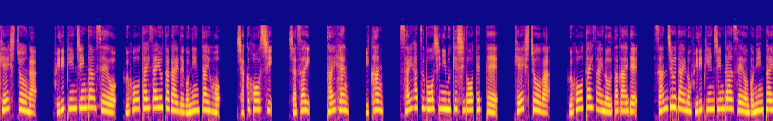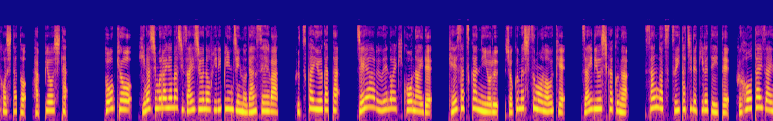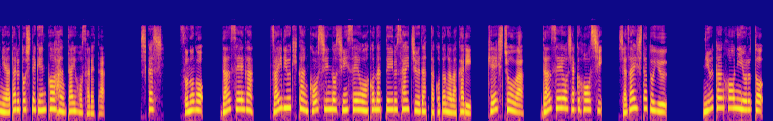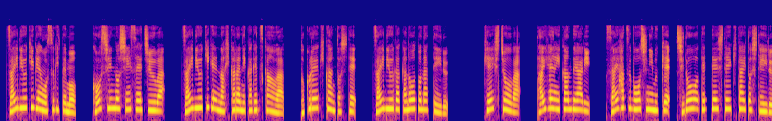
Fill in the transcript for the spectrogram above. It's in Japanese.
警視庁がフィリピン人男性を不法滞在疑いで5人逮捕、釈放し、謝罪、大変、遺憾、再発防止に向け指導徹底。警視庁は不法滞在の疑いで30代のフィリピン人男性を5人逮捕したと発表した。東京、東村山市在住のフィリピン人の男性は、2日夕方、JR 上野駅構内で、警察官による職務質問を受け、在留資格が3月1日で切れていて、不法滞在に当たるとして現行犯逮捕された。しかし、その後、男性が在留期間更新の申請を行っている最中だったことが分かり、警視庁は男性を釈放し、謝罪したという。入管法によると、在留期限を過ぎても、更新の申請中は、在留期限の日から2ヶ月間は、特例期間として在留が可能となっている。警視庁は大変遺憾であり、再発防止に向け指導を徹底していきたいとしている。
